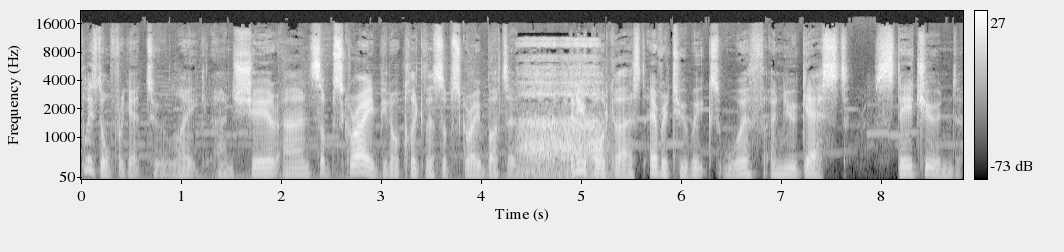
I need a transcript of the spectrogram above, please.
Please don't forget to like and share and subscribe. You know, click the subscribe button. A new podcast every two weeks with a new guest. Stay tuned.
